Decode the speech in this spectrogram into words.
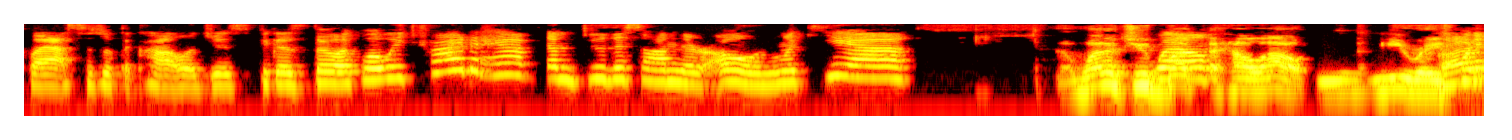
classes with the colleges because they're like well we try to have them do this on their own I'm like yeah Why don't you Well, butt the hell out and let me raise my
